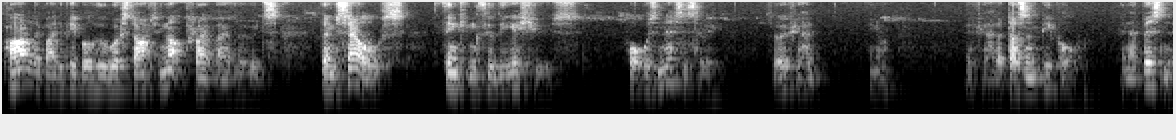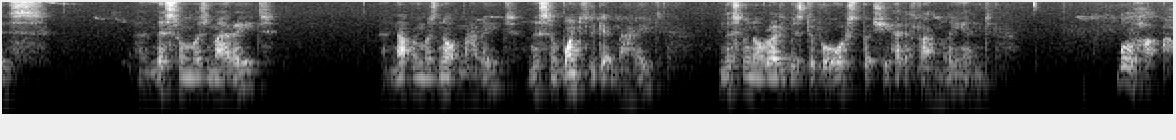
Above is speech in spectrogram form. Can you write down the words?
partly by the people who were starting up right livelihoods themselves thinking through the issues, what was necessary. So if you had, you know, if you had a dozen people in a business, and this one was married, and that one was not married, and this one wanted to get married, and this one already was divorced, but she had a family, and well, how,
